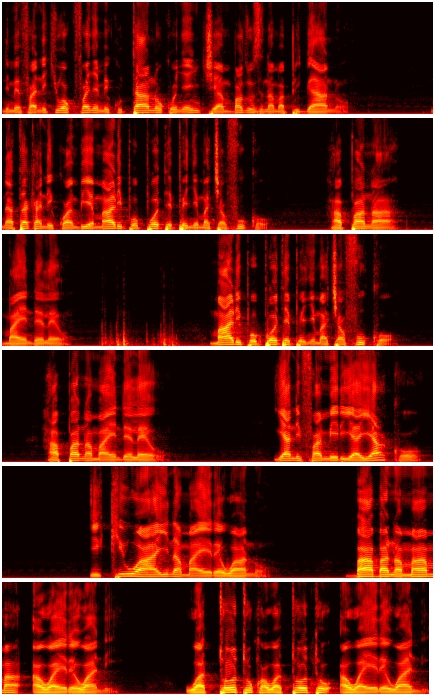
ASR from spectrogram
Nimefanikiwa kufanya mikutano kwenye nchi ambazo zina mapigano. Nataka nikwambie mahali popote penye machafuko hapana maendeleo. Mahali popote penye machafuko hapana maendeleo. Yaani familia yako ikiwa haina maelewano, baba na mama hawaelewani, watoto kwa watoto hawaelewani,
